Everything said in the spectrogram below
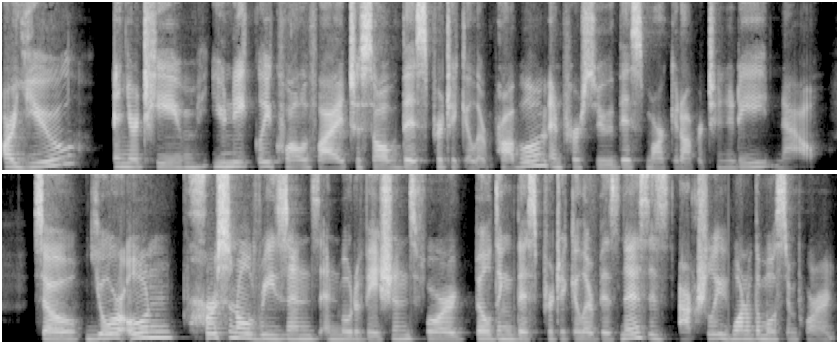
are you and your team uniquely qualified to solve this particular problem and pursue this market opportunity now? So, your own personal reasons and motivations for building this particular business is actually one of the most important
